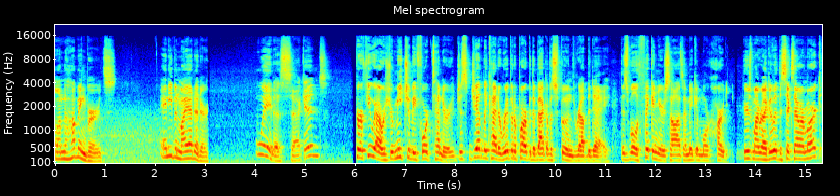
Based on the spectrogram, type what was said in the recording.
on the hummingbirds, and even my editor. Wait a second. For a few hours, your meat should be fork tender. Just gently kind of rip it apart with the back of a spoon throughout the day. This will thicken your sauce and make it more hearty. Here's my ragu at the six hour mark.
